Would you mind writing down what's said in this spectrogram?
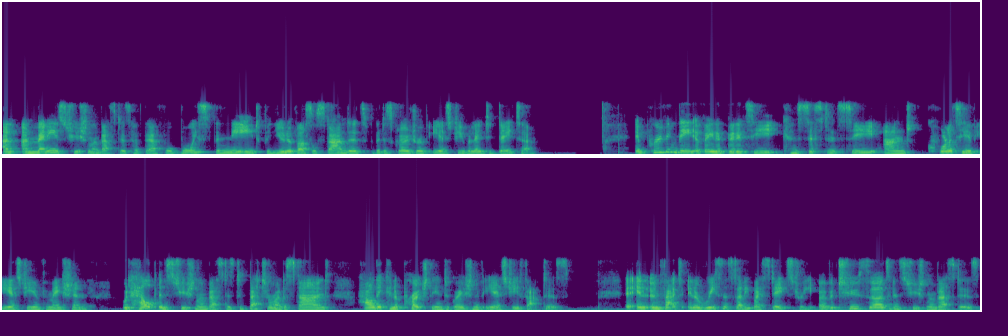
And, and, many institutional investors have therefore voiced the need for universal standards for the disclosure of ESG related data. Improving the availability, consistency, and quality of ESG information would help institutional investors to better understand how they can approach the integration of ESG factors. In, in fact, in a recent study by State Street, over two thirds of institutional investors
